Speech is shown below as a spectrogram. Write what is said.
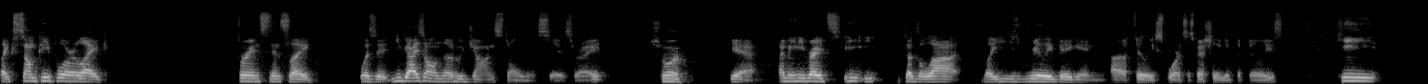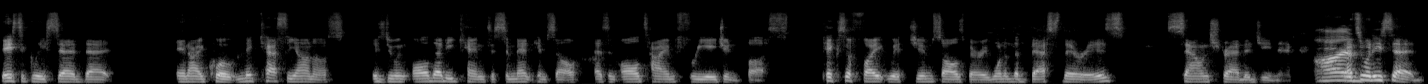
Like some people are like, for instance, like was it you guys all know who John Stolnis is, right? Sure. Yeah, I mean, he writes. He, he does a lot. Like he's really big in uh, Philly sports, especially with the Phillies. He basically said that, and I quote: "Nick Castellanos is doing all that he can to cement himself as an all-time free agent bust. Picks a fight with Jim Salisbury, one of the best there is. Sound strategy, Nick. I That's what he said.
